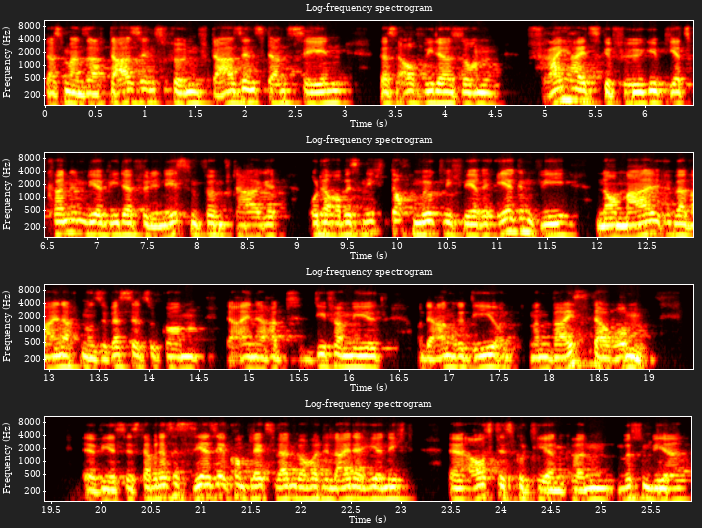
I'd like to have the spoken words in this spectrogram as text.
dass man sagt, da sind es fünf, da sind es dann zehn, dass auch wieder so ein Freiheitsgefühl gibt. Jetzt können wir wieder für die nächsten fünf Tage oder ob es nicht doch möglich wäre, irgendwie normal über Weihnachten und Silvester zu kommen. Der eine hat die Familie und der andere die und man weiß darum, äh, wie es ist. Aber das ist sehr, sehr komplex, werden wir heute leider hier nicht äh, ausdiskutieren können, müssen wir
